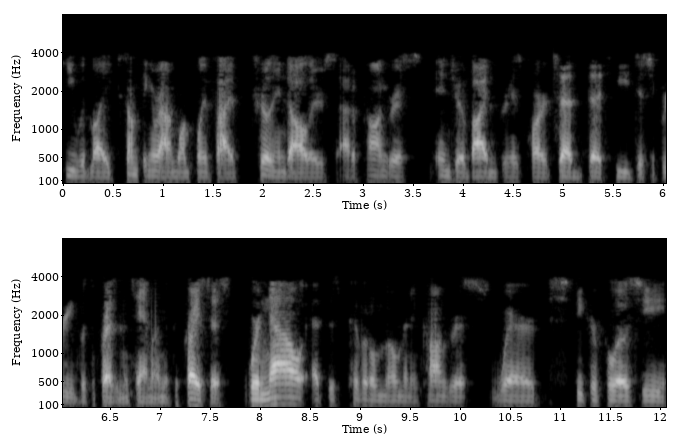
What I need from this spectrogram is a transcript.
he would like something around $1.5 trillion out of Congress. And Joe Biden, for his part, said that he disagreed with the president's handling of the crisis. We're now at this pivotal moment in Congress where Speaker Pelosi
